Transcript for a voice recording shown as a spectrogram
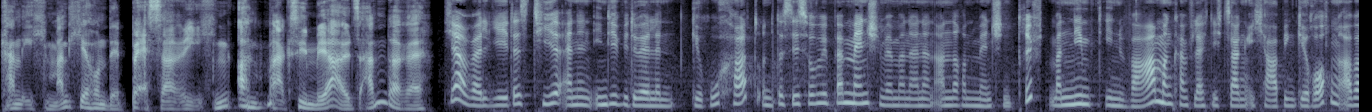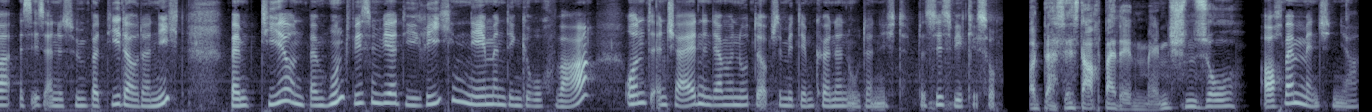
kann ich manche Hunde besser riechen und mag sie mehr als andere? Ja, weil jedes Tier einen individuellen Geruch hat und das ist so wie beim Menschen, wenn man einen anderen Menschen trifft. Man nimmt ihn wahr, man kann vielleicht nicht sagen, ich habe ihn gerochen, aber es ist eine Sympathie da oder nicht. Beim Tier und beim Hund wissen wir, die riechen, nehmen den Geruch wahr und entscheiden in der Minute, ob sie mit dem können oder nicht. Das ist wirklich so. Und das ist auch bei den Menschen so? Auch beim Menschen, ja.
